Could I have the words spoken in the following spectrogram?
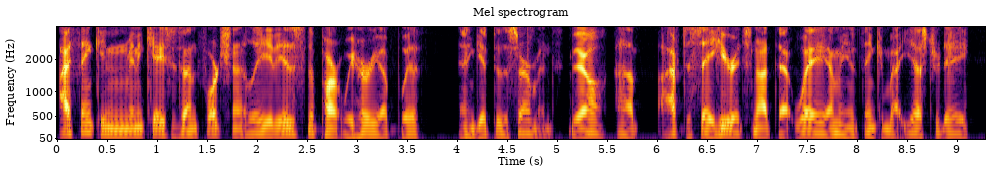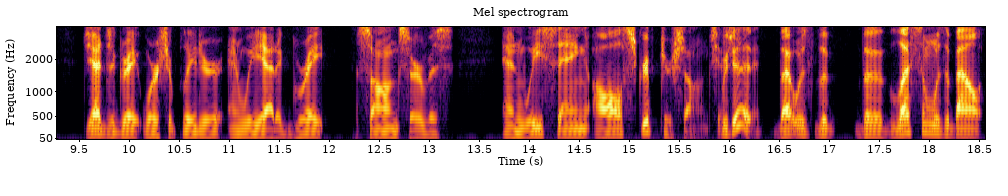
I think in many cases, unfortunately, it is the part we hurry up with and get to the sermons. Yeah. Uh, I have to say here, it's not that way. I mean, thinking about yesterday, Jed's a great worship leader, and we had a great song service, and we sang all scripture songs. We did. That was the the lesson was about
